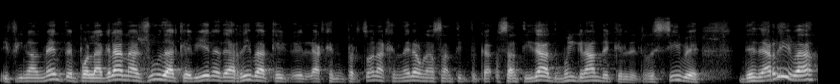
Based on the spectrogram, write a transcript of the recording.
y finalmente por la gran ayuda que viene de arriba, que la persona genera una santidad muy grande que recibe desde arriba,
